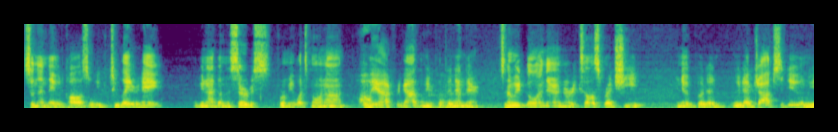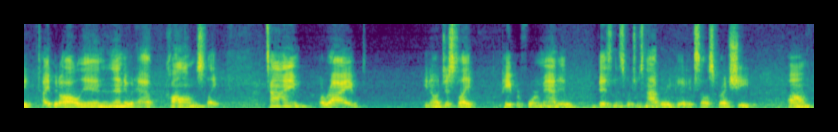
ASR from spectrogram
So then they would call us a week or two later. Hey, have you not done the service for me? What's going on? Oh yeah, I forgot. Let me put that in there. So then we'd go in there in our Excel spreadsheet and it would put in we'd have jobs to do and we'd type it all in and then it would have columns like time arrived you know just like paper formatted business which was not very good excel spreadsheet um,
